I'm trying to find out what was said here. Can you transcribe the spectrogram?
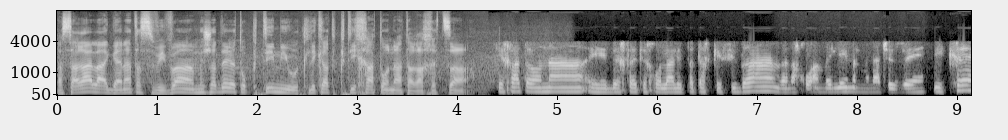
השרה להגנת הסביבה משדרת אופטימיות לקראת פתיחת עונת הרחצה. פתיחת העונה בהחלט יכולה להיפתח כסדרה, ואנחנו עמלים על מנת שזה יקרה,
